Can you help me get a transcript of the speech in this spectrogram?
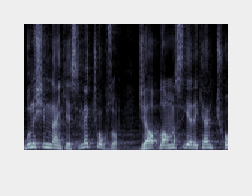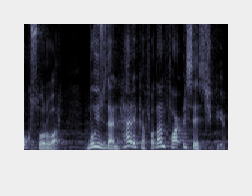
Bunu şimdiden kestirmek çok zor. Cevaplanması gereken çok soru var. Bu yüzden her kafadan farklı ses çıkıyor.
